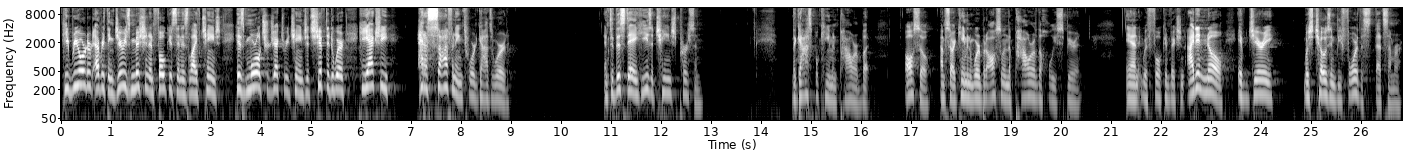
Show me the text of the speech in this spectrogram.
He reordered everything. Jerry's mission and focus in his life changed. His moral trajectory changed. It shifted to where he actually had a softening toward God's word. And to this day, he's a changed person. The gospel came in power, but also, I'm sorry, came in word, but also in the power of the Holy Spirit and with full conviction. I didn't know if Jerry was chosen before this, that summer,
